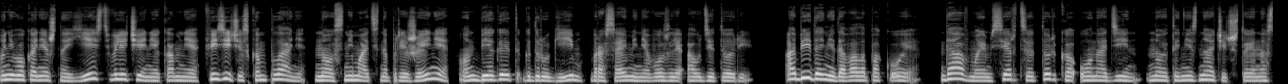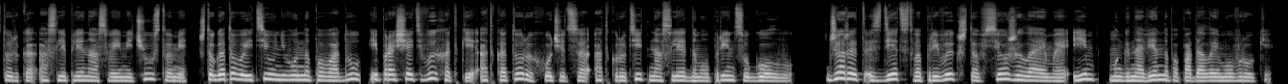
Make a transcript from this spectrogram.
У него, конечно, есть влечение ко мне в физическом плане, но снимать напряжение он бегает к другим, бросая меня возле аудитории. Обида не давала покоя. Да, в моем сердце только он один, но это не значит, что я настолько ослеплена своими чувствами, что готова идти у него на поводу и прощать выходки, от которых хочется открутить наследному принцу голову. Джаред с детства привык, что все желаемое им мгновенно попадало ему в руки.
